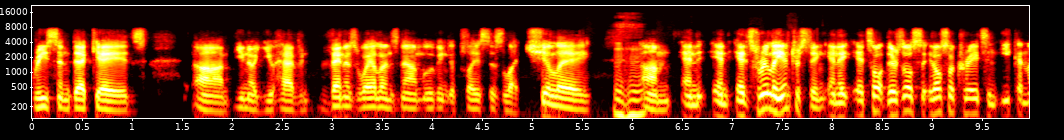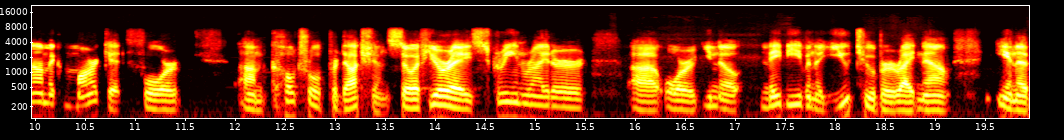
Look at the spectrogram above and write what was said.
recent decades. Um, you know, you have Venezuelans now moving to places like Chile, Mhm. um, and and it's really interesting. And it, it's al- there's also it also creates an economic market for um, cultural productions. So if you're a screenwriter uh, or you know maybe even a YouTuber right now in a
